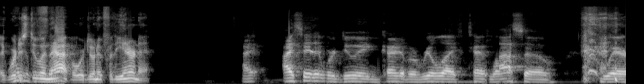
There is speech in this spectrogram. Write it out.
Like we're just 100%. doing that, but we're doing it for the internet. I, I say that we're doing kind of a real life Ted Lasso where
